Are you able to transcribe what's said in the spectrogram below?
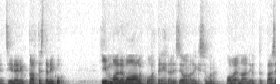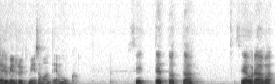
Että, siinä ei niin kuin tarvitse sitä niin kuin himmailevaa alkua tehdä, niin se on ainakin semmoinen olennainen juttu, että pääsee hyvin rytmiin saman tien mukaan. Sitten tota, seuraava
